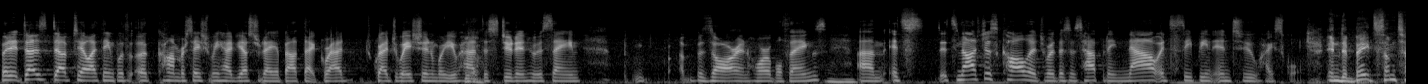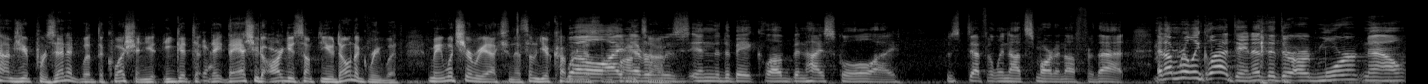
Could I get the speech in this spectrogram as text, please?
but it does dovetail, I think, with a conversation we had yesterday about that grad graduation where you had Yeah. the student who was saying bizarre and horrible things. Um, it's it's not just college where this is happening. Now it's seeping into high school. In debate, sometimes you're presented with the question. You, you get to, Yeah. they, they ask you to argue something you don't agree with. I mean, what's your reaction? That's something you're covering. Well, this I never time. was in the debate club in high school. I was definitely not smart enough for that. And I'm really glad, Dana, that there are more now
